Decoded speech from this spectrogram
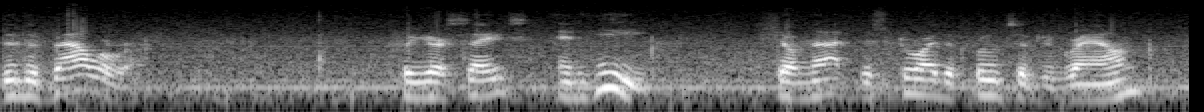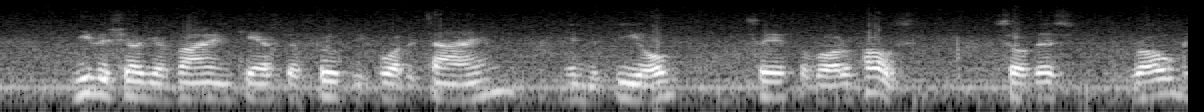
the devourer for your sakes, and he shall not destroy the fruits of your ground, neither shall your vine cast her fruit before the time in the field, saith the Lord of hosts. So this rogue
